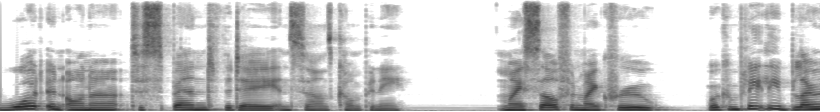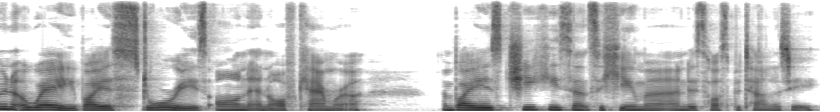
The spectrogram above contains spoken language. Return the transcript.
What an honor to spend the day in Søren's company. Myself and my crew were completely blown away by his stories on and off camera, and by his cheeky sense of humor and his hospitality.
